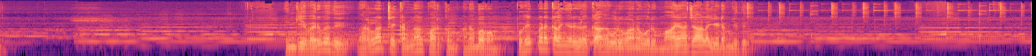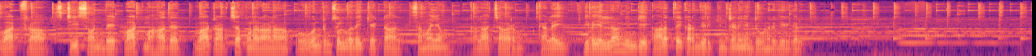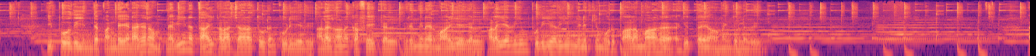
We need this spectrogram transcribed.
இங்கே வருவது வரலாற்றை கண்ணால் பார்க்கும் அனுபவம். புகைப்பட கலைஞர்களுக்காக உருவான ஒரு மாயாஜால இடம் இது. Wat Phra Si Sanphet Wat Mahathat Wat Ratchaburana ஒவ்வொன்றும் சொல்வதை கேட்டால் சமயம் கலாச்சாரம் கலை இவையெல்லாம் இங்கே காலத்தை கடந்திருக்கின்றன என்று உணர்வீர்கள். இப்போது இந்த பண்டைய நகரம் நவீன தாய் கலாச்சாரத்துடன் கூடியது. அழகான கஃபேக்கள் விருந்தினர் மாளிகைகள் பழையதையும் புதியதையும் இணைக்கும் ஒரு பாலமாக அயுத்தயா அமைந்துள்ளது.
